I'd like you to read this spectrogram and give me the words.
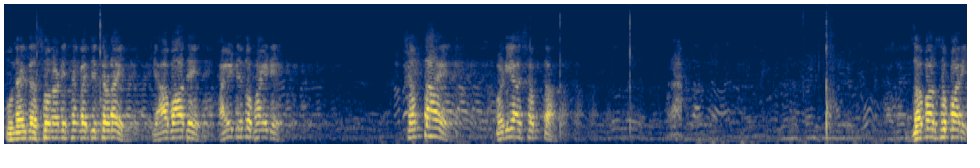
पुन्हा एकदा सोनाटी संघाची चढाई. या बाद आहे हाईट है तो फाईट है क्षमता आहे. बढ़िया क्षमता. जबर सुपारी.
